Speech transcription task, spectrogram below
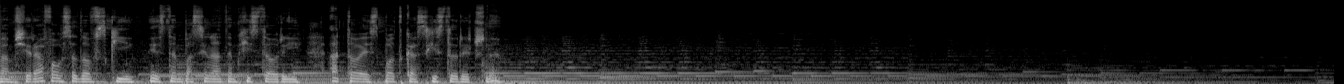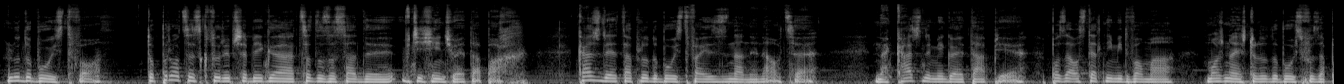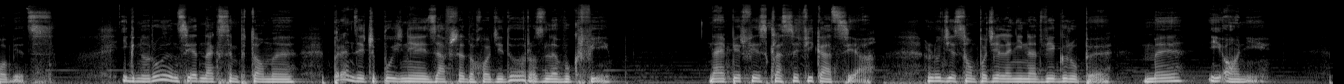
Nazywam się Rafał Sadowski, jestem pasjonatem historii, a to jest podcast historyczny. Ludobójstwo to proces, który przebiega co do zasady w 10 etapach. Każdy etap ludobójstwa jest znany nauce. Na każdym jego etapie, poza ostatnimi dwoma, można jeszcze ludobójstwu zapobiec. Ignorując jednak symptomy, prędzej czy później zawsze dochodzi do rozlewu krwi. Najpierw jest klasyfikacja. Ludzie są podzieleni na dwie grupy: my i oni.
